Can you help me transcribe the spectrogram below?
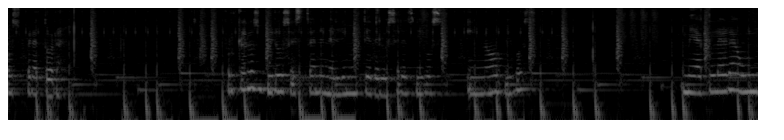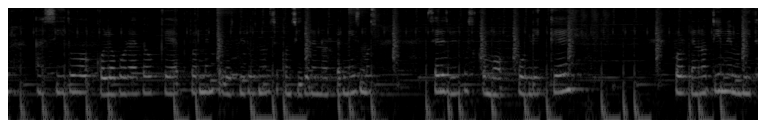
hospedadora. ¿Por qué los virus están en el límite de los seres vivos y no vivos? Me aclara un ha sido colaborado que actualmente los virus no se consideran organismos, seres vivos como publiqué, porque no tienen vida,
